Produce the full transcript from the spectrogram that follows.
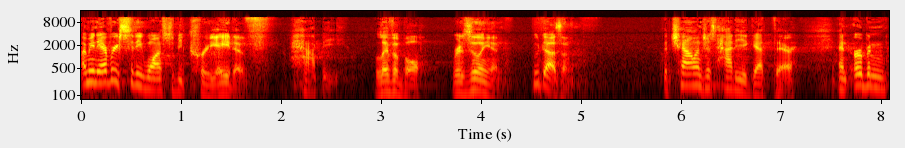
I mean, every city wants to be creative, happy, livable, resilient. Who doesn't? The challenge is how do you get there? And urban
